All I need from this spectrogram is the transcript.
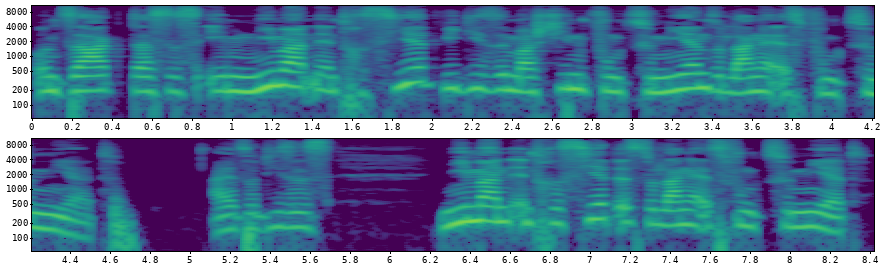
und sagt, dass es eben niemanden interessiert, wie diese Maschinen funktionieren, solange es funktioniert. Also dieses niemand interessiert ist, solange es funktioniert.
